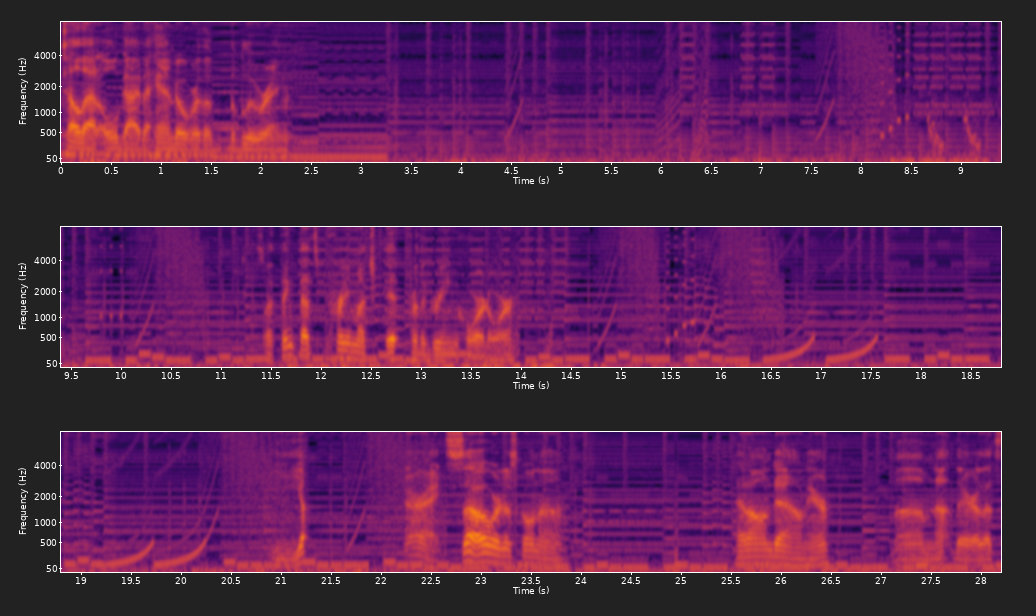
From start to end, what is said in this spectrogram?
tell that old guy to hand over the, the blue ring. So I think that's pretty much it for the green corridor. Yep. Alright, so we're just gonna head on down here. Um, not there. That's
